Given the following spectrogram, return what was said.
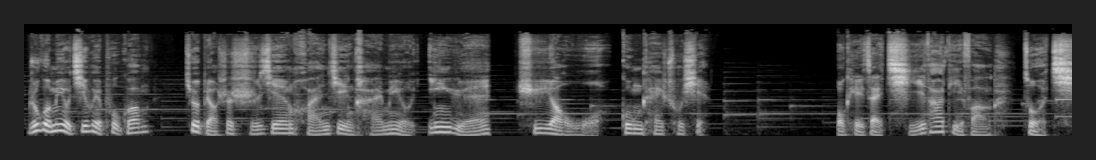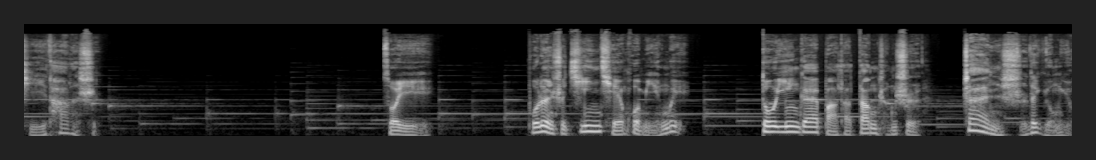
如果没有机会曝光，就表示时间环境还没有因缘需要我公开出现。我可以在其他地方做其他的事，所以，不论是金钱或名位，都应该把它当成是暂时的拥有，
